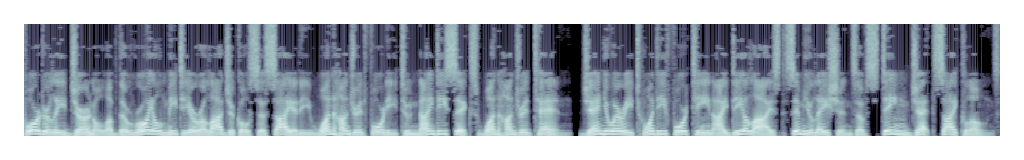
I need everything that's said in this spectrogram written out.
Quarterly Journal of the Royal Meteorological Society 140–96-110, January 2014 Idealized simulations of Sting jet cyclones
